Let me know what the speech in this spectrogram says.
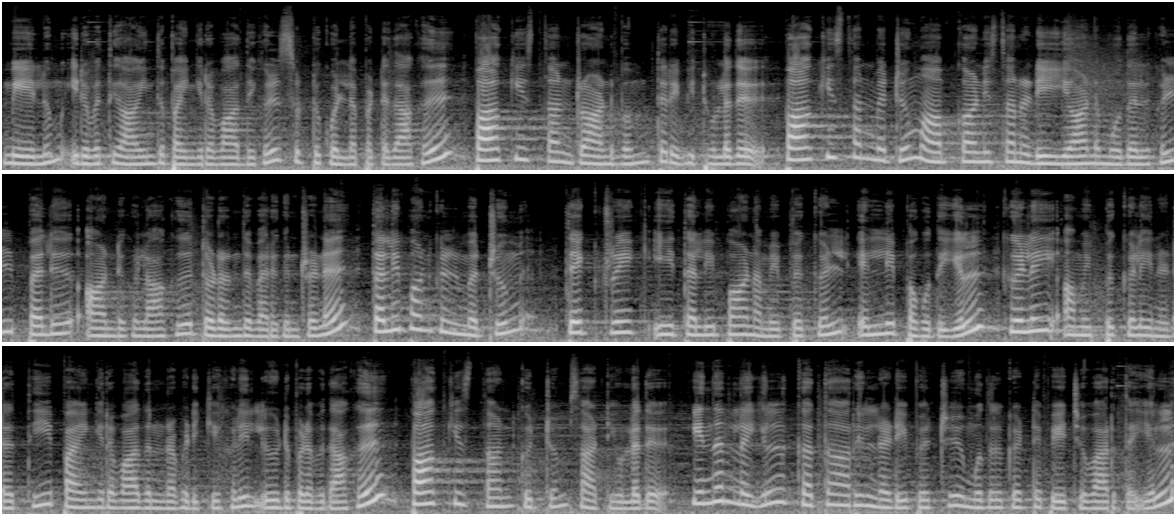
மேலும் இருபத்தி ஐந்து பயங்கரவாதிகள் சுட்டுக் கொல்லப்பட்டதாக பாகிஸ்தான் ராணுவம் தெரிவித்துள்ளது. பாகிஸ்தான் மற்றும் ஆப்கானிஸ்தான் இடையேயான மோதல்கள் பல ஆண்டுகளாக தொடர்ந்து வருகின்றன. தலிபான்கள் மற்றும் தெக்ரீக் இ தலிபான் அமைப்புகள் எல்லை பகுதியில் கிளை அமைப்புகளை நடத்தி பயங்கரவாத நடவடிக்கைகளில் ஈடுபடுவதாக பாகிஸ்தான் குற்றம் சாட்டியுள்ளது. இந்த நிலையில் கத்தாரில் நடைபெற்ற முதல்கட்ட பேச்சு பேச்சுவார்த்தையில்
